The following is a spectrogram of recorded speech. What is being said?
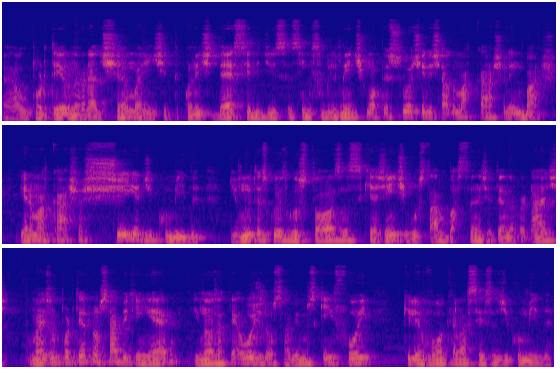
o porteiro, na verdade, chama, a gente, quando a gente desce, ele disse assim, simplesmente que uma pessoa tinha deixado uma caixa lá embaixo. E era uma caixa cheia de comida, de muitas coisas gostosas, que a gente gostava bastante até, na verdade, mas o porteiro não sabe quem era, e nós até hoje não sabemos quem foi que levou aquelas cestas de comida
